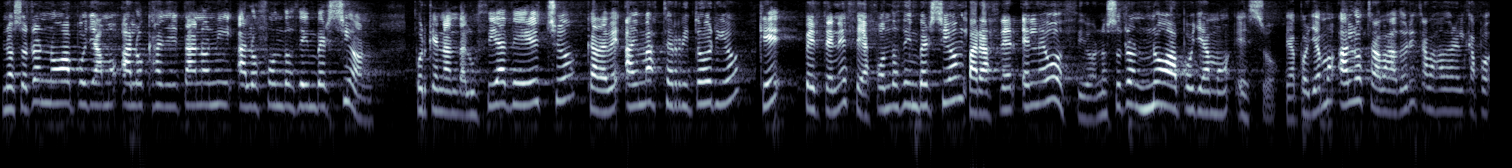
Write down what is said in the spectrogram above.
nosotros no apoyamos a los cayetanos ni a los fondos de inversión porque en Andalucía, de hecho, cada vez hay más territorio que pertenece a fondos de inversión para hacer el negocio. Nosotros no apoyamos eso, apoyamos a los trabajadores y trabajadoras del campo.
